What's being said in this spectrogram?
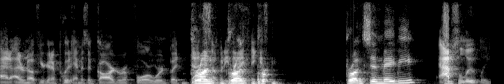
I I don't know if you're going to put him as a guard or a forward, but Brun, somebody that I Brun, think is- Br- Brunson maybe. absolutely,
